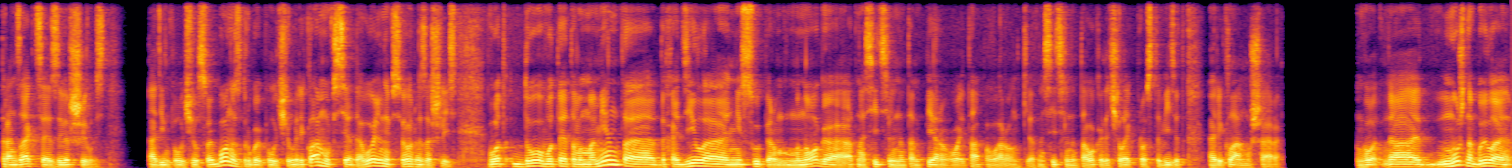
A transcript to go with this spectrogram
транзакция завершилась. Один получил свой бонус, другой получил рекламу, все довольны, все разошлись. Вот до вот этого момента доходило не супер много относительно там первого этапа воронки, относительно того, когда человек просто видит рекламу шара. Вот. А, нужно было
